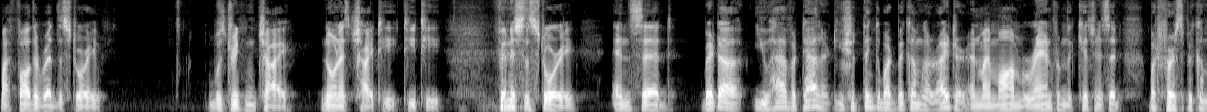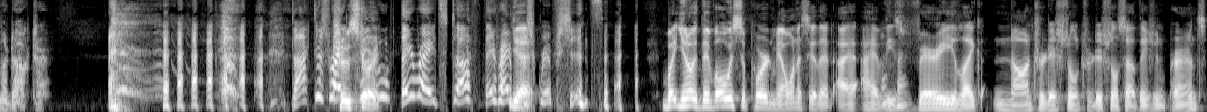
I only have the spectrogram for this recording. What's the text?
My father read the story, was drinking chai, known as chai tea, TT, finished the story, and said, Beta, you have a talent. You should think about becoming a writer. And my mom ran from the kitchen and said, But first become a doctor. Doctors write True story. Too. They write stuff. They write yeah. prescriptions. but you know, they've always supported me. I want to say that I, I have okay. these very like non-traditional, traditional South Asian parents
